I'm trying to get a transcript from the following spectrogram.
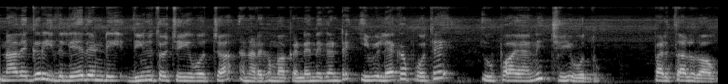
నా దగ్గర ఇది లేదండి దీనితో చేయవచ్చా అని అడగమాకండి. ఎందుకంటే ఇవి లేకపోతే ఈ ఉపాయాన్ని చేయవద్దు. ఫలితాలు రావు.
